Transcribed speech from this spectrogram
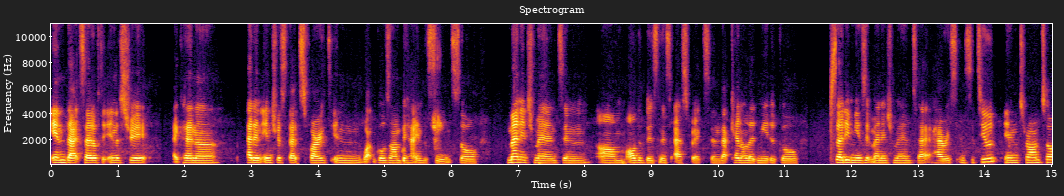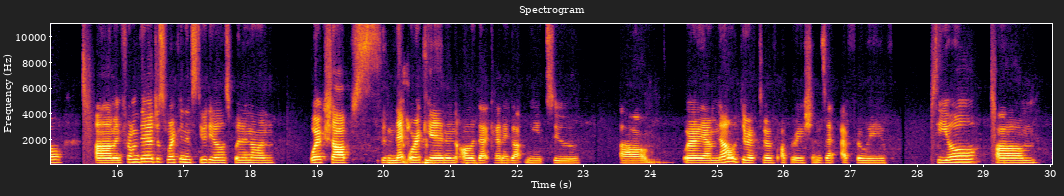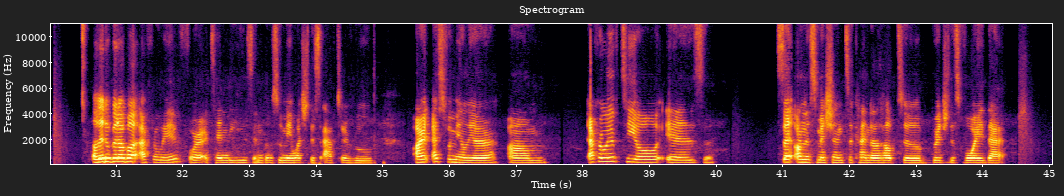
in that side of the industry, I kind of had an interest that sparked in what goes on behind the scenes. So management and um, all the business aspects, and that kind of led me to go study music management at Harris Institute in Toronto. Um, and from there, just working in studios, putting on workshops networking and all of that kind of got me to um, where I am now, director of operations at Afrowave TO. Um, a little bit about Afrowave for attendees and those who may watch this after who aren't as familiar. Um, Afrowave TO is set on this mission to kind of help to bridge this void that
